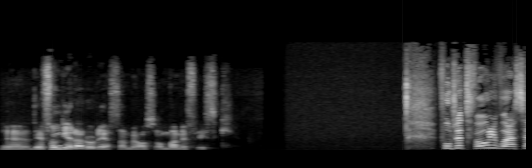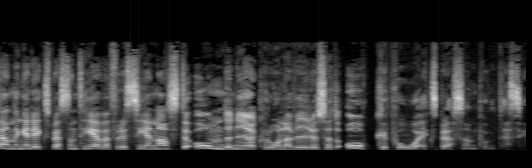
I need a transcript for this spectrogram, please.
eh det fungerar att resa med oss om man är frisk. Fortsätt följ våra sändningar i Expressen TV för det senaste om det nya coronaviruset och på Expressen.se.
